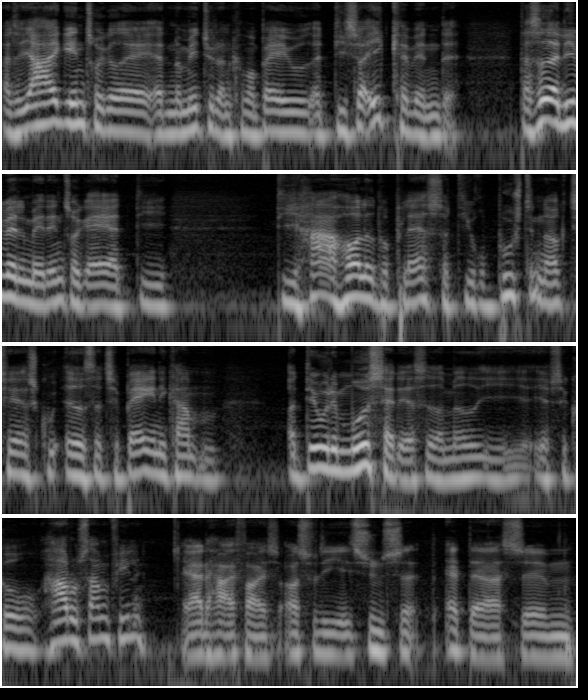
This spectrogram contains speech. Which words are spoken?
Altså, jeg har ikke indtrykket af, at når Midtjylland kommer bagud, at de så ikke kan vente. Der sidder alligevel med et indtryk af, at de, de har holdet på plads, og de er robuste nok til at skulle æde sig tilbage ind i kampen. Og det er jo det modsatte, jeg sidder med i FCK. Har du samme feeling? Ja, det har jeg faktisk. Også fordi jeg synes, at deres... Øhm,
